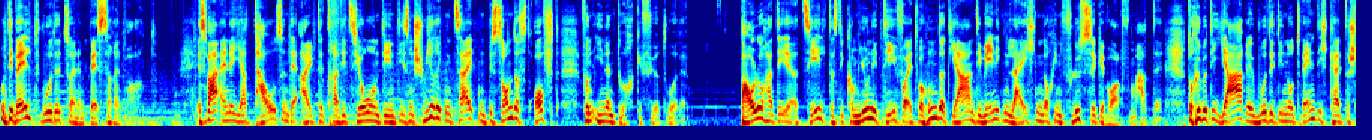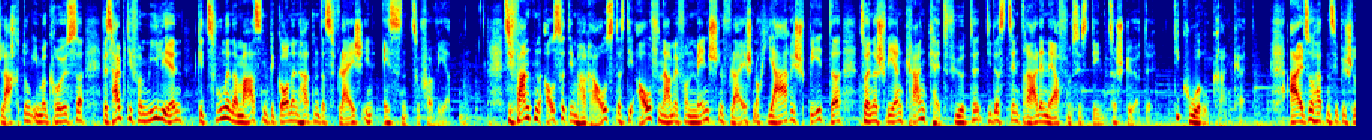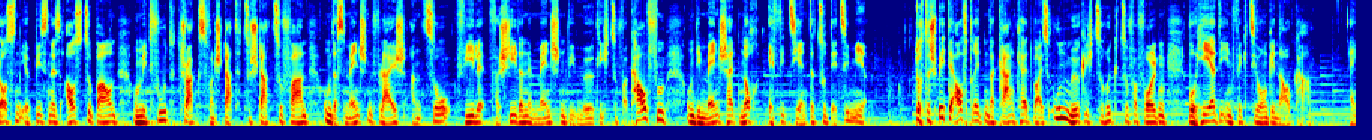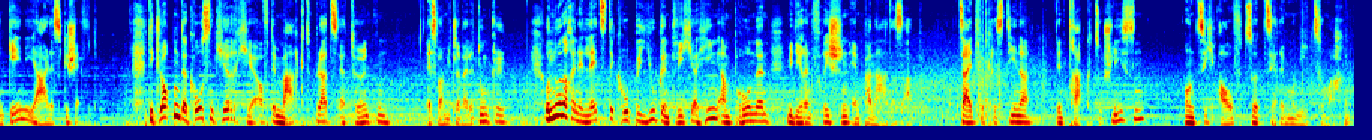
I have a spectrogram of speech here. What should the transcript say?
Und die Welt wurde zu einem besseren Ort. Es war eine jahrtausendealte Tradition, die in diesen schwierigen Zeiten besonders oft von ihnen durchgeführt wurde. Paulo hatte ihr erzählt, dass die Community vor etwa 100 Jahren die wenigen Leichen noch in Flüsse geworfen hatte. Doch über die Jahre wurde die Notwendigkeit der Schlachtung immer größer, weshalb die Familien gezwungenermaßen begonnen hatten, das Fleisch in Essen zu verwerten. Sie fanden außerdem heraus, dass die Aufnahme von Menschenfleisch noch Jahre später zu einer schweren Krankheit führte, die das zentrale Nervensystem zerstörte, die Kuru-Krankheit. Also hatten sie beschlossen, ihr Business auszubauen und mit Food Trucks von Stadt zu Stadt zu fahren, um das Menschenfleisch an so viele verschiedene Menschen wie möglich zu verkaufen, um die Menschheit noch effizienter zu dezimieren. Durch das späte Auftreten der Krankheit war es unmöglich zurückzuverfolgen, woher die Infektion genau kam. Ein geniales Geschäft. Die Glocken der großen Kirche auf dem Marktplatz ertönten. Es war mittlerweile dunkel. Und nur noch eine letzte Gruppe Jugendlicher hing am Brunnen mit ihren frischen Empanadas ab. Zeit für Christina, den Truck zu schließen und sich auf zur Zeremonie zu machen.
